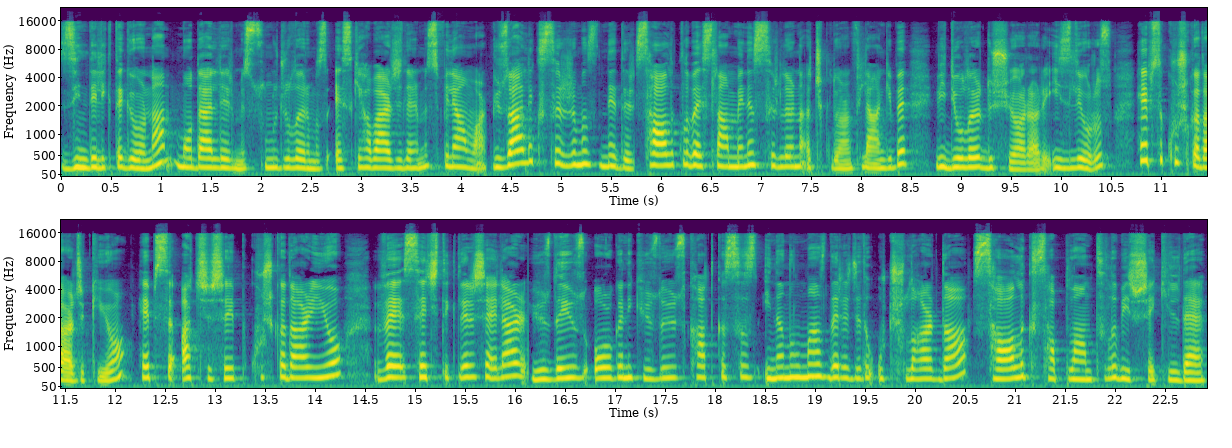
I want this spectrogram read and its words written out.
zindelikte görünen modellerimiz, sunucularımız, eski habercilerimiz falan var. Güzellik sırrımız nedir? Sağlıklı beslenmenin sırlarını açıklıyorum falan gibi videoları düşüyor ara ara izliyoruz. Hepsi kuş kadarcık yiyor. Hepsi aç yaşayıp kuş kadar yiyor ve seçtikleri şeyler %100 organik, %100 katkısız, inanılmaz derecede uçlarda sağlık saplantılı bir şekilde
